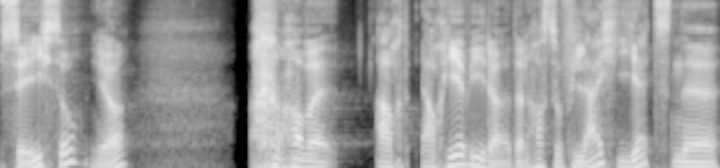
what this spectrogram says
Sehe ich so, ja. Aber auch, auch hier wieder, dann hast du vielleicht jetzt eine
